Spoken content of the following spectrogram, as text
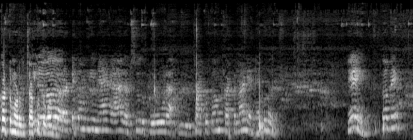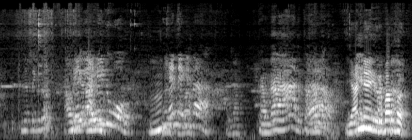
ಕಟ್ ಮಾಡುದು ಚಾಕು ತಗೊಂಡು. ರೊಟ್ಟಿ ಕಂಬಿ ಮ್ಯಾಗ ಲಟ್ಸುದು ಪೂರ. ಚಾಕು ತಗೊಂಡ್ ಕಟ್ ಮಾಡಿ ಎಣ್ಣೆ ಬಿಡುದು. ಏಯ್ ಎಣ್ಣೆ ಇರಬಾರ್ದು.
